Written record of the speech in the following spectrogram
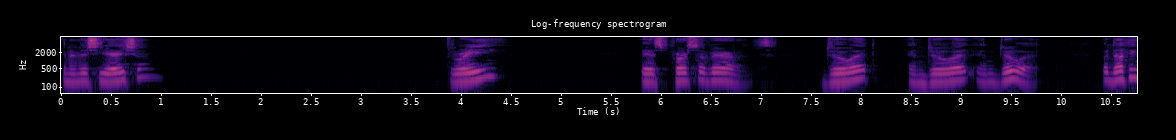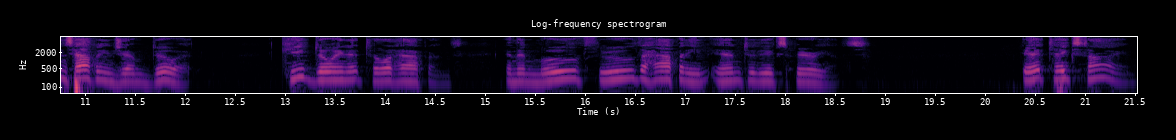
in initiation. Three is perseverance. Do it and do it and do it. But nothing's happening, Jim. Do it. Keep doing it till it happens. And then move through the happening into the experience. It takes time.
